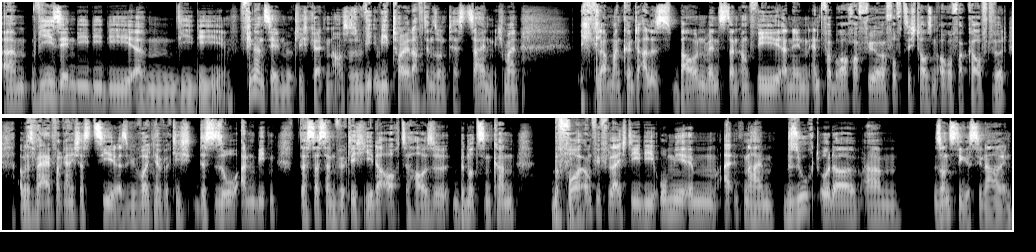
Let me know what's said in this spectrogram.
Ähm, wie sehen die, die, die, ähm, die, die finanziellen Möglichkeiten aus? Also wie, wie teuer darf denn so ein Test sein? Ich meine, ich glaube, man könnte alles bauen, wenn es dann irgendwie an den Endverbraucher für 50.000 Euro verkauft wird. Aber das war einfach gar nicht das Ziel. Also wir wollten ja wirklich das so anbieten, dass das dann wirklich jeder auch zu Hause benutzen kann, bevor mhm. irgendwie vielleicht die, die Omi im Altenheim besucht oder ähm, sonstige Szenarien.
